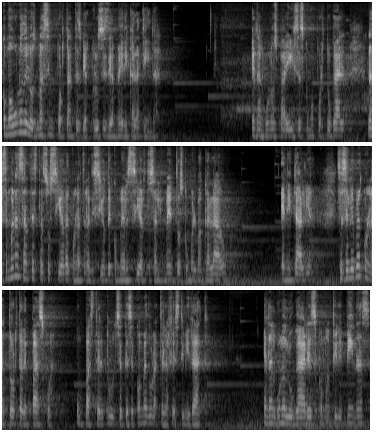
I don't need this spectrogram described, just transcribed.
como uno de los más importantes viacrucis de América Latina. En algunos países como Portugal, la Semana Santa está asociada con la tradición de comer ciertos alimentos como el bacalao. En Italia, se celebra con la torta de Pascua, un pastel dulce que se come durante la festividad. En algunos lugares, como en Filipinas,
